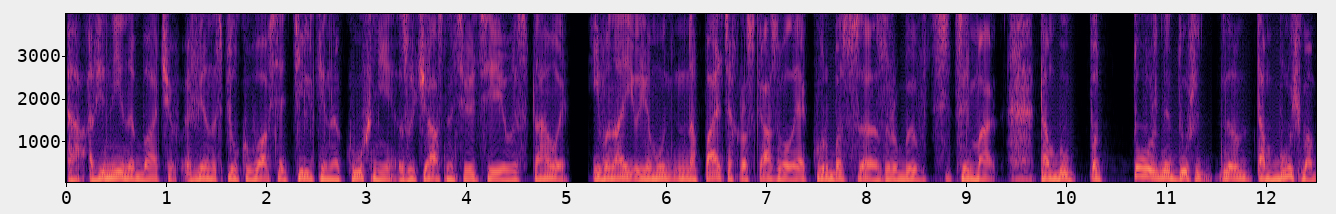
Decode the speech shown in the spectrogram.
А він її не бачив. Він спілкувався тільки на кухні з учасницею цієї вистави, і вона йому на пальцях розказувала, як Курбас е, зробив цей мак. Там був потужний дуже ну, там Бучма,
